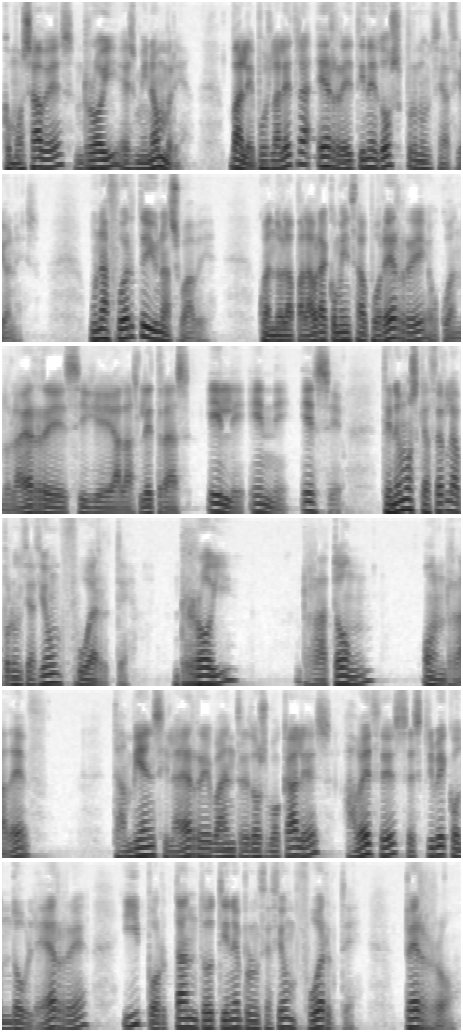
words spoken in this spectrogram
Como sabes, Roy es mi nombre. Vale, pues la letra R tiene dos pronunciaciones, una fuerte y una suave. Cuando la palabra comienza por R o cuando la R sigue a las letras L, N, S, tenemos que hacer la pronunciación fuerte. Roy, ratón, honradez. También si la R va entre dos vocales, a veces se escribe con doble R y por tanto tiene pronunciación fuerte, perro.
